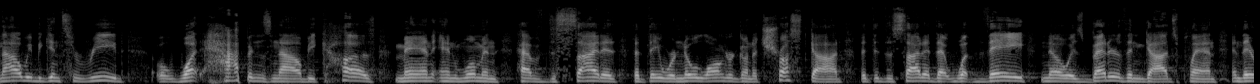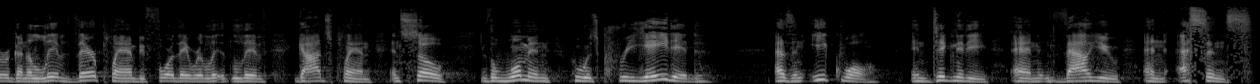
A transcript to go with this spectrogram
Now we begin to read uh, what happens now because man and woman have decided that they were no longer going to trust God, that they decided that what they know is better than God's plan, and they were going to live their plan before they were li- live God's plan. And so the woman who was created as an equal in dignity and value and essence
